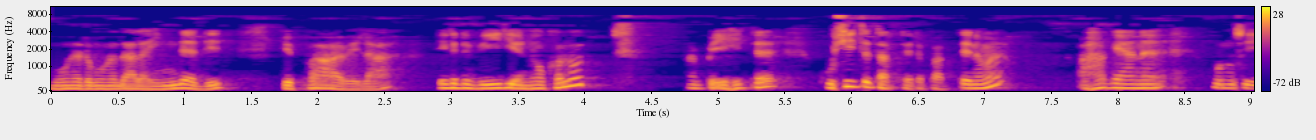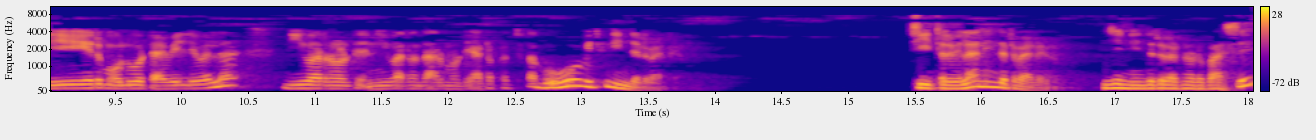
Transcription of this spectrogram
මූණට මූණ දාලා ඉඳද්දිත් එපා වෙලා ඒකට වීර්ය නොකළොත් අපේ හිත කුසිත තත්ත්වයටපත් වෙනවා අහක යන කුණු සේරම ඔලුවට ඇවිල්ලිවල නීවරණ වලට නීවරණ ධර්ම වලට යටපත් වෙලා බොහෝ විට නින්දට වැටෙනවා. සීතල වෙලා නින්දට වැටෙනවා. ඉතින් නින්දට වැටුණාට පස්සේ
